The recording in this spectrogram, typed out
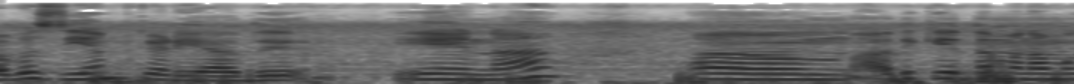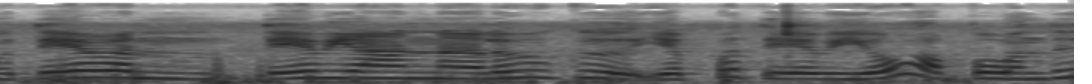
அவசியம் கிடையாது. ஏன்னா அதுக்கேற்ற மாதிரி நமக்கு தேவை தேவையான அளவுக்கு எப்போ தேவையோ அப்போ வந்து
